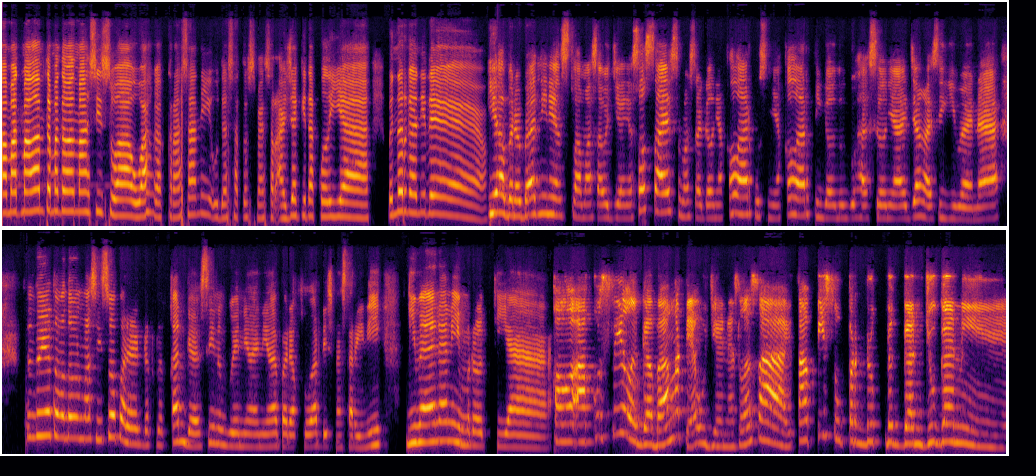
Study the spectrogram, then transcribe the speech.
Selamat malam teman-teman mahasiswa. Wah gak kerasa nih udah satu semester aja kita kuliah. Bener gak nih Dev? Iya bener banget nih, Nen. setelah masa ujiannya selesai, semua struggle-nya kelar, pusingnya kelar, tinggal nunggu hasilnya aja gak sih gimana? Tentunya teman-teman mahasiswa pada deg-degan gak sih nungguin nilai-nilai pada keluar di semester ini? Gimana nih menurut Kia? Kalau aku sih lega banget ya ujiannya selesai, tapi super deg-degan juga nih.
